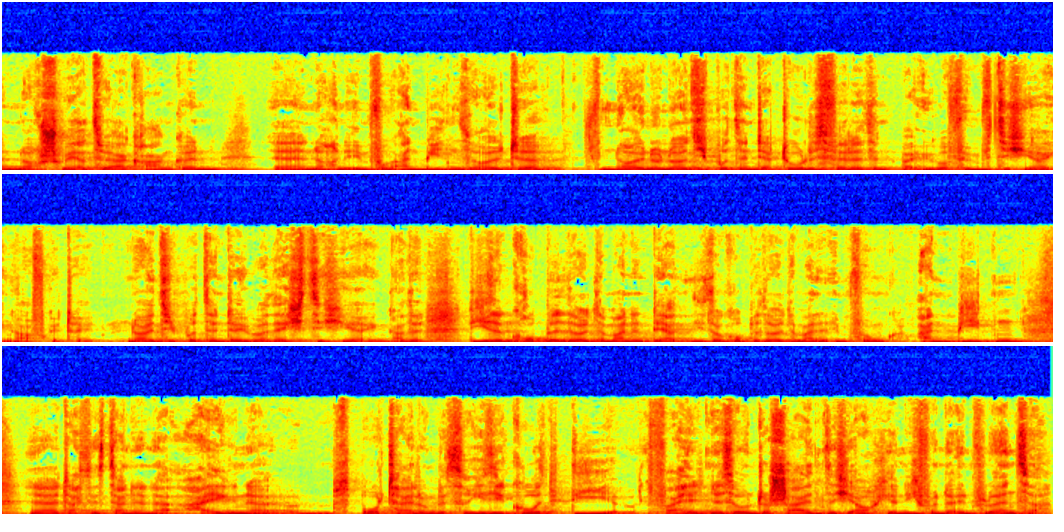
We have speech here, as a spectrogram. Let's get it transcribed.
noch schwer zu erkranken, äh, noch eine Impfung anbieten sollte. 99 Prozent der Todesfälle sind bei über 50-Jährigen aufgetreten. 90 Prozent der über 60-Jährigen. Also diese Gruppe sollte man, der, dieser Gruppe sollte man eine Impfung anbieten. Äh, das ist dann eine eigene Beurteilung des Risikos. Die Verhältnisse unterscheiden sich auch hier nicht von der Influenza.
